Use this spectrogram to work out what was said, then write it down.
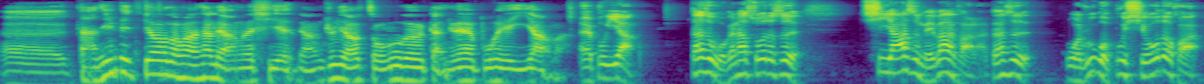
呃，打进去胶的话，它两个鞋两只脚走路的感觉也不会一样吧？哎，不一样。但是我跟他说的是。气压是没办法了，但是我如果不修的话，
